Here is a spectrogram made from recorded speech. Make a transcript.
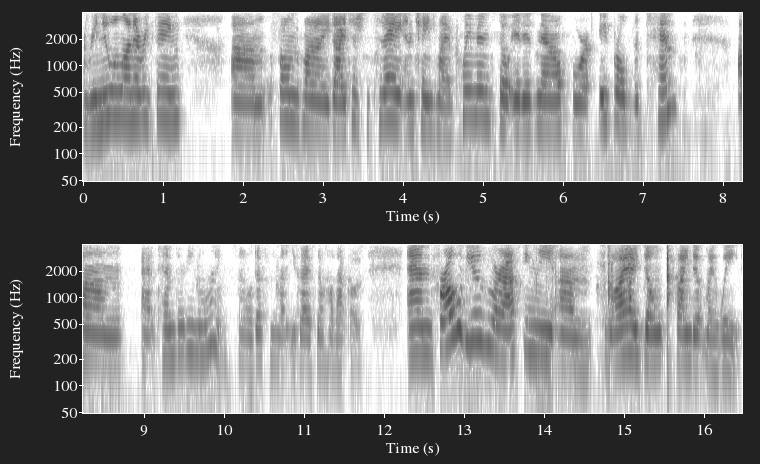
renewal on everything. Um, phoned my dietitian today and changed my appointment. So it is now for April the 10th um, at 10.30 in the morning. So I'll definitely let you guys know how that goes. And for all of you who are asking me um, why I don't find out my weight,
